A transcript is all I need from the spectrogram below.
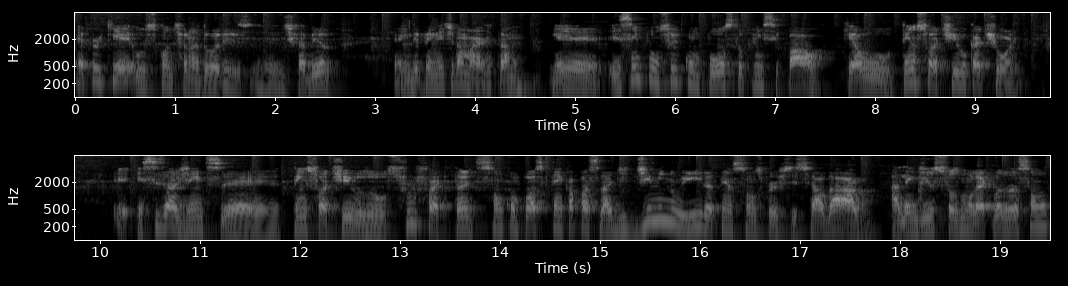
É porque os condicionadores eh, de cabelo, é, independente da marca, tá? É, eles sempre possuem composto principal, que é o tensoativo catiônico esses agentes é, tensoativos ou surfactantes são compostos que têm a capacidade de diminuir a tensão superficial da água. Além disso, suas moléculas são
